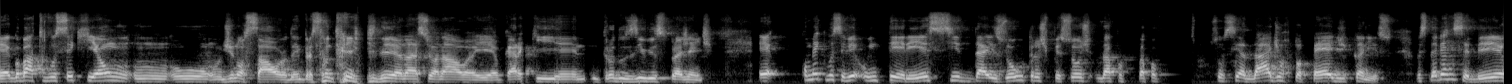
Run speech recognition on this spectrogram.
É, Gobato, você que é um, um, um, dinossauro da impressão 3D nacional, aí, é o cara que introduziu isso para a gente. É, como é que você vê o interesse das outras pessoas, da, da sociedade ortopédica nisso? Você deve receber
